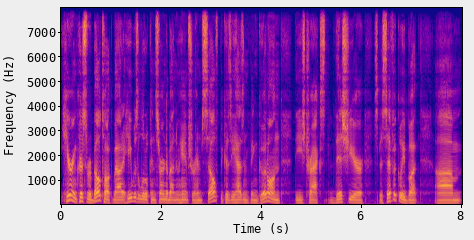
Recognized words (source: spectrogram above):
hearing Christopher Bell talk about it, he was a little concerned about New Hampshire himself because he hasn't been good on these tracks this year specifically, but um,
